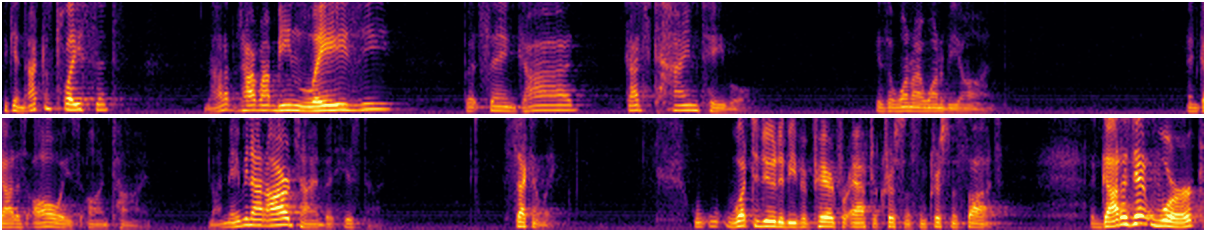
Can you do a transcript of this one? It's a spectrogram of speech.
Again, not complacent, not talking about being lazy, but saying, God, God's timetable is the one I want to be on. And God is always on time. Not, maybe not our time, but His time. Secondly, what to do to be prepared for after Christmas, some Christmas thoughts. God is at work,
